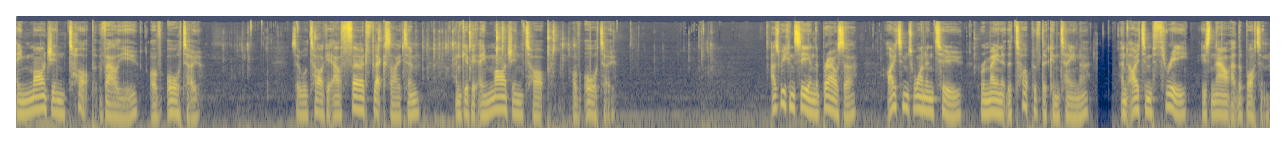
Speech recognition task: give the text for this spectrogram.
a margin top value of auto. So we'll target our third flex item and give it a margin top of auto. As we can see in the browser, items 1 and 2 remain at the top of the container and item 3 is now at the bottom.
